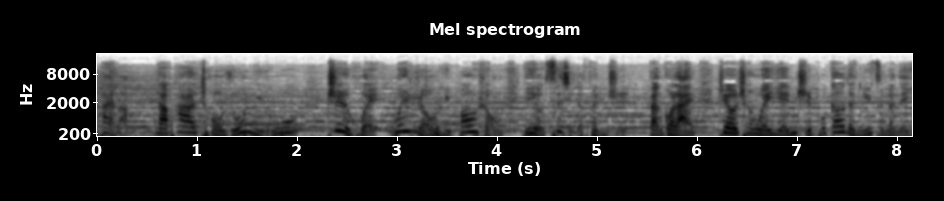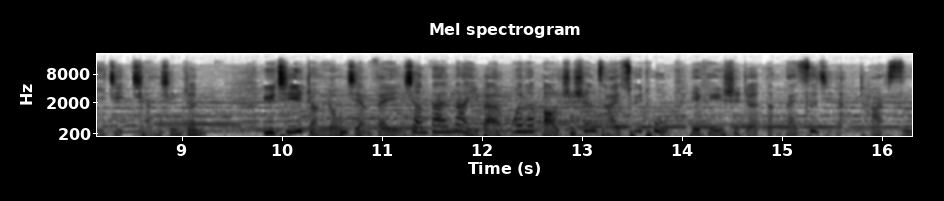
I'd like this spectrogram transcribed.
白了，哪怕丑如女巫，智慧、温柔与包容也有自己的分值。反过来，这又成为颜值不高的女子们的一剂强心针。与其整容减肥，像戴安娜一般为了保持身材催吐，也可以试着等待自己的查尔斯。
